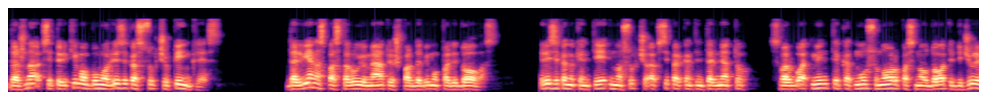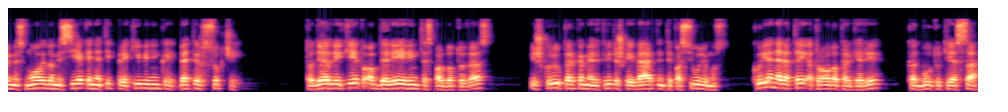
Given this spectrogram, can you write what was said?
Dažna apsipirkimo bumo rizikas sukčių pinklės. Dar vienas pastarųjų metų išpardavimų palidovas. Rizika nukentėti nuo sukčių apsiperkant internetu svarbu atminti kad mūsų noru pasinaudoti didžiulėmis nuolaidomis siekia ne tik prekybininkai bet ir sukčiai todėl reikėtų apdairiai rinktis parduotuves iš kurių perkame ir kritiškai vertinti pasiūlymus kurie neretai atrodo per geri kad būtų tiesa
